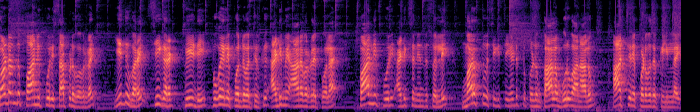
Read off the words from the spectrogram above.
தொடர்ந்து பானிபூரி சாப்பிடுபவர்கள் இதுவரை சிகரெட் பீடி புகையிலை போன்றவற்றிற்கு அடிமை ஆனவர்களைப் போல பானிபூரி அடிக்ஷன் என்று சொல்லி மருத்துவ சிகிச்சை எடுத்துக்கொள்ளும் காலம் உருவானாலும் ஆச்சரியப்படுவதற்கு இல்லை.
